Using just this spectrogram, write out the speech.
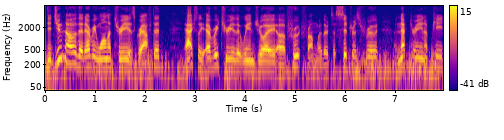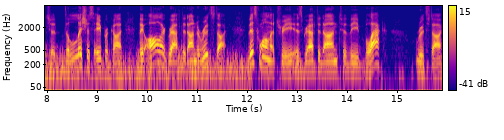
Did you know that every walnut tree is grafted? Actually, every tree that we enjoy uh, fruit from, whether it's a citrus fruit, a nectarine, a peach, a delicious apricot, they all are grafted onto rootstock. This walnut tree is grafted onto the black rootstock,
